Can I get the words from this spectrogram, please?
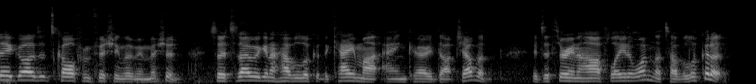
there guys, it's Cole from Fishing Living Mission. So today we're going to have a look at the Kmart Anko Dutch Oven. It's a three and a half litre one, let's have a look at it.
